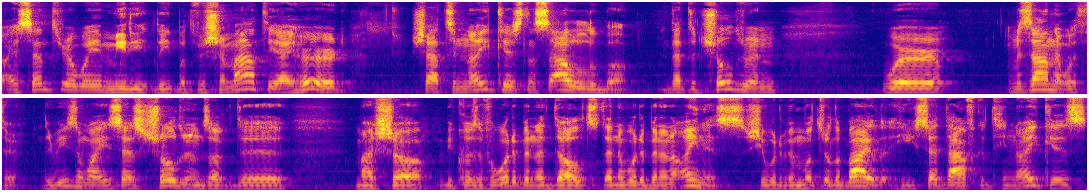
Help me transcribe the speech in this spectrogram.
I sent her away immediately, but v'shamati I heard that the children were mizana with her. The reason why he says children of the masha because if it would have been adults, then it would have been an oinis. She would have been mutter lebaila. He said dafka tinoikis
